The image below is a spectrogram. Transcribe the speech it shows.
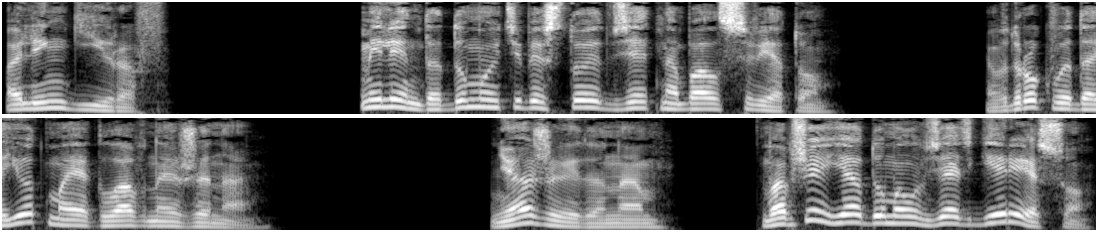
оленгиров. «Мелинда, думаю, тебе стоит взять на бал Свету». Вдруг выдает моя главная жена. «Неожиданно. Вообще, я думал взять Гересу»,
